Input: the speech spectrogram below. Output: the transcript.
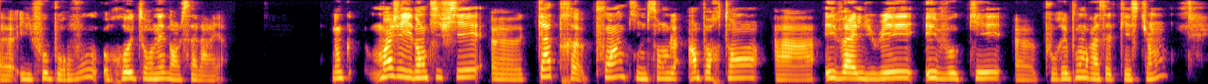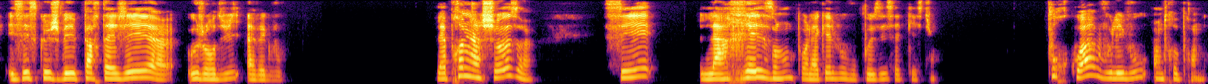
euh, il faut pour vous retourner dans le salariat. Donc moi j'ai identifié quatre points qui me semblent importants à évaluer, évoquer pour répondre à cette question. Et c'est ce que je vais partager euh, aujourd'hui avec vous. La première chose, c'est la raison pour laquelle vous vous posez cette question. Pourquoi voulez-vous entreprendre?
